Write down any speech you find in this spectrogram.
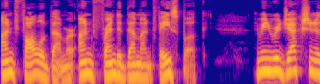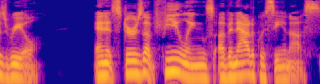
unfollowed them or unfriended them on Facebook. I mean, rejection is real and it stirs up feelings of inadequacy in us.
